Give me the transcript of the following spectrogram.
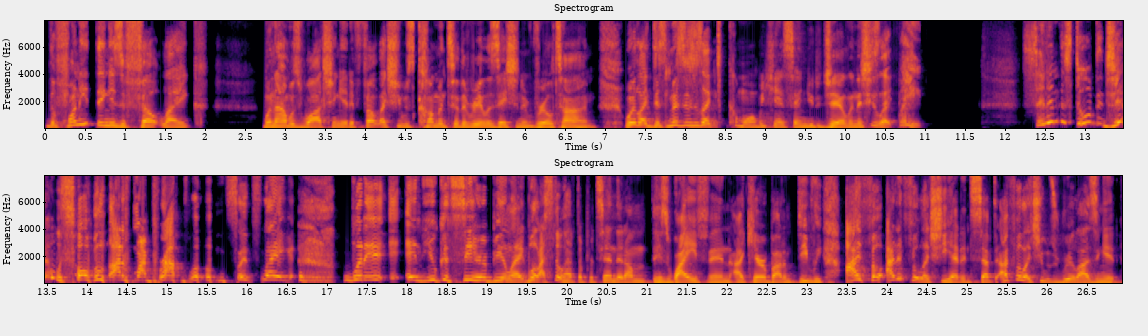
the funny thing is, it felt like when I was watching it, it felt like she was coming to the realization in real time. Where like dismisses is like, come on, we can't send you to jail. And then she's like, wait, sending this dude to jail would solve a lot of my problems. It's like, but it, and you could see her being like, well, I still have to pretend that I'm his wife and I care about him deeply. I felt, I didn't feel like she had accepted. I feel like she was realizing it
